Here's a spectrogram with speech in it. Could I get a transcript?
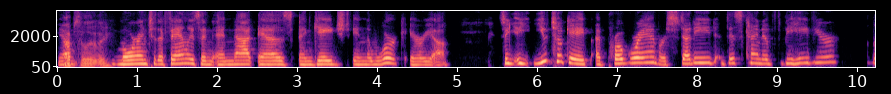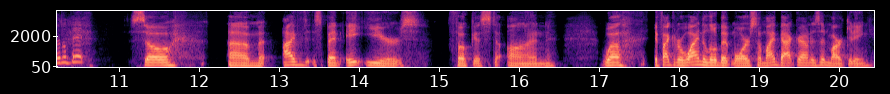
You know, Absolutely. More into their families and, and not as engaged in the work area. So you, you took a, a program or studied this kind of behavior a little bit? So um, I've spent eight years focused on, well, if I could rewind a little bit more. So my background is in marketing,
